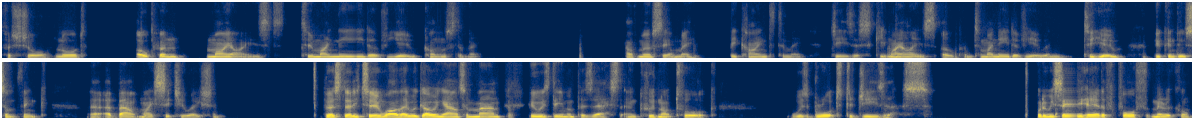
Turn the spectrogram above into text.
for sure. Lord, open my eyes to my need of you constantly. Have mercy on me. Be kind to me, Jesus. Keep my eyes open to my need of you and to you who can do something uh, about my situation. Verse 32 While they were going out, a man who was demon possessed and could not talk was brought to Jesus. What do we see here? The fourth miracle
